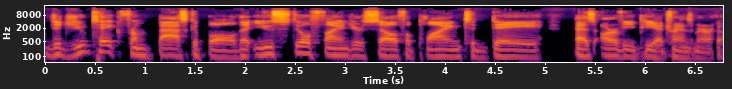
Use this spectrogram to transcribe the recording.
did you take from basketball that you still find yourself applying today as RVP at Transamerica?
